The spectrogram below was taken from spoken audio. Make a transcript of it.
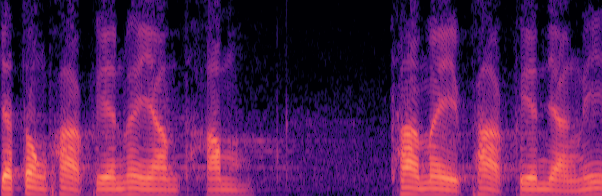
จะต้องภาคเพียรพยายามทำถ้าไม่ภาคเพียรอย่างนี้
